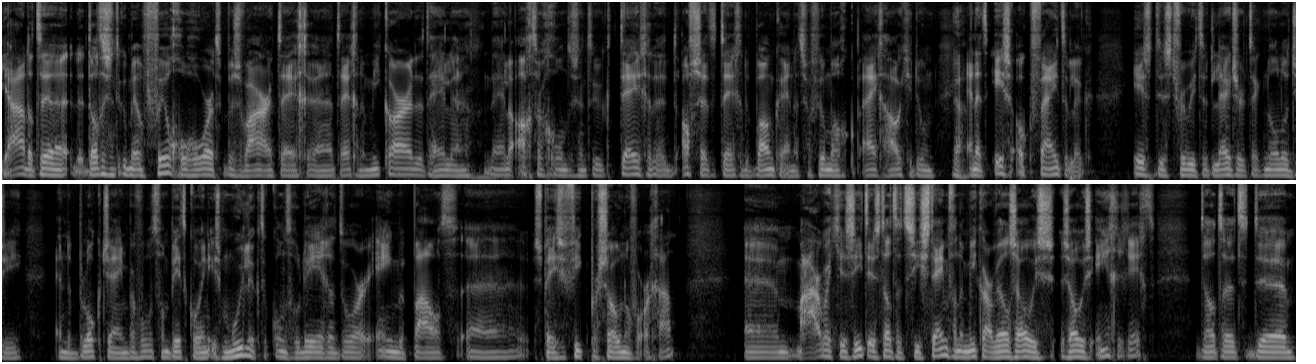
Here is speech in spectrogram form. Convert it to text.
Ja, dat, uh, dat is natuurlijk veel gehoord bezwaar tegen, tegen de MICAR. Het hele, de hele achtergrond is natuurlijk tegen de, afzetten tegen de banken en het zoveel mogelijk op eigen houtje doen. En het is ook feitelijk, is distributed ledger technology en de blockchain bijvoorbeeld van Bitcoin is moeilijk te controleren door één bepaald uh, specifiek persoon of orgaan. Um, maar wat je ziet is dat het systeem van de MICAR wel zo is, zo is ingericht dat het de,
